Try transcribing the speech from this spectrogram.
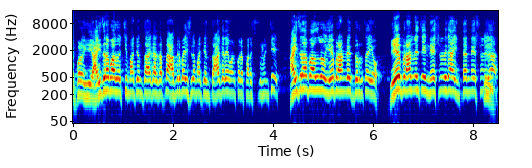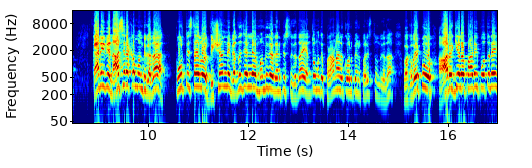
ఇప్పుడు ఈ హైదరాబాద్ వచ్చి మద్యం తాగాలి తప్ప ఆంధ్రప్రదేశ్లో మద్యం తాగలేము అనుకునే పరిస్థితుల నుంచి హైదరాబాద్లో ఏ బ్రాండ్లు అయితే దొరుకుతాయో ఏ బ్రాండ్లు అయితే నేషనల్గా ఇంటర్నేషనల్గా కానీ ఇది నాసిరకం మందు కదా. పూర్తి స్థాయిలో విషాన్ని వెదజల్లే మందుగా కనిపిస్తుంది కదా. ఎంతోమంది ప్రాణాలు కోల్పోయిన పరిస్థితి ఉంది కదా. ఒకవైపు ఆరోగ్యాలు పాడైపోతున్నాయి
